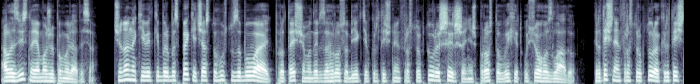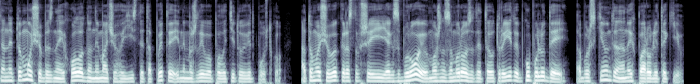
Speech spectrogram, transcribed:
Але звісно, я можу помилятися. Чиновники від кібербезпеки часто густо забувають про те, що модель загроз об'єктів критичної інфраструктури ширша, ніж просто вихід усього з ладу. Критична інфраструктура критична не тому, що без неї холодно, нема чого їсти та пити і неможливо полетіти у відпустку, а тому, що, використавши її як зброю, можна заморозити та отруїти купу людей або ж скинути на них пару літаків.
